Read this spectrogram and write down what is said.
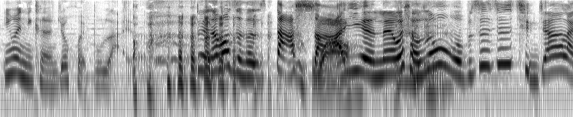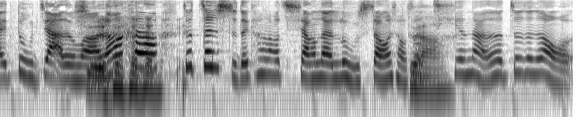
因为你可能就回不来了。对，然后整个大傻眼呢！我想说，我不是就是请假来度假的吗？然后看到就真实的看到枪在路上，我想说，天哪，那真的让我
